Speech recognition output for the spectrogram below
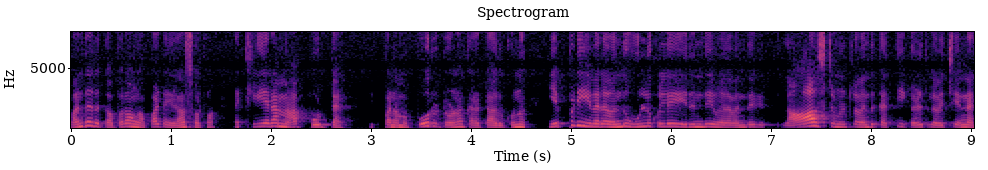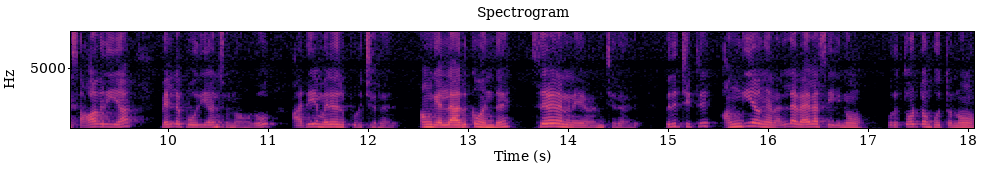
வந்ததுக்கப்புறம் அவங்க அப்பாட்ட தான் சொல்கிறான் நான் கிளியராக மேப் போட்டேன். இப்போ நம்ம போட்டுட்டோம்னா கரெக்டாக இருக்கணும் எப்படி இவரை வந்து உள்ளுக்குள்ளே இருந்து இவரை வந்து லாஸ்ட் மினிட்ல வந்து கத்தி கழுத்தில் வச்சு என்ன சாவரியா வெளில போறியான்னு சொன்னாங்களோ அதே மாதிரி அவர் பிடிச்சிடுறாரு. அவங்க எல்லாருக்கும் வந்து சிறை தண்டனையை அமைச்சிடறாரு விதிச்சிட்டு அங்கேயே அவங்க நல்ல வேலை செய்யணும் ஒரு தோட்டம் குத்தணும்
